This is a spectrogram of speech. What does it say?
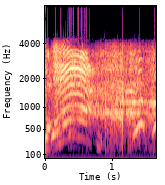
Yeah!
